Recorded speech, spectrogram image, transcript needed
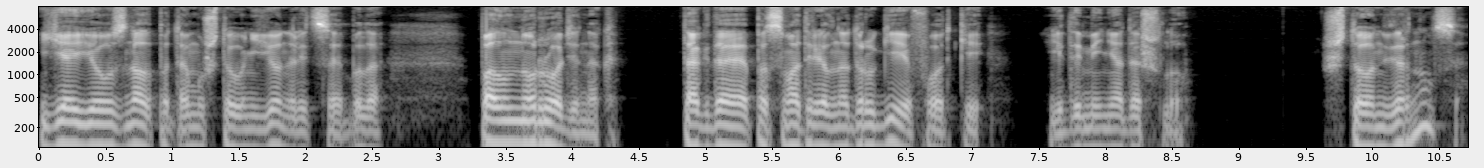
Я ее узнал, потому что у нее на лице было полно родинок. Тогда я посмотрел на другие фотки, и до меня дошло. Что он вернулся?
